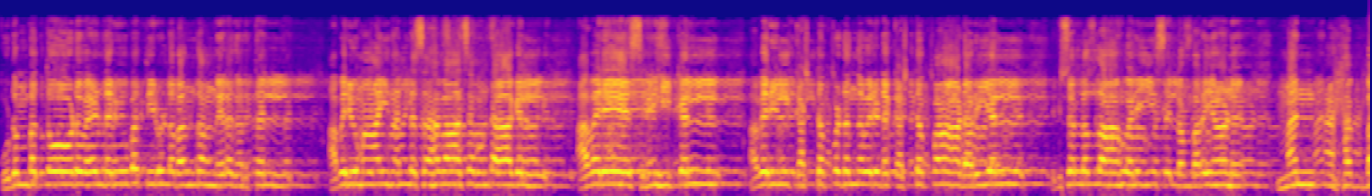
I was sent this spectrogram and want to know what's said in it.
കുടുംബത്തോട് വേണ്ട രൂപത്തിലുള്ള ബന്ധം നിലനിർത്തൽ അവരുമായി നല്ല സഹവാസമുണ്ടാകൽ അവരെ സ്നേഹിക്കൽ അവരിൽ കഷ്ടപ്പെടുന്നവരുടെ കഷ്ടപ്പാടറിയൽ. പറയാണ് മൻ അഹബ്ബ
